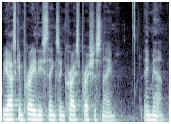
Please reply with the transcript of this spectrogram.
We ask and pray these things in Christ's precious name. Amen.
